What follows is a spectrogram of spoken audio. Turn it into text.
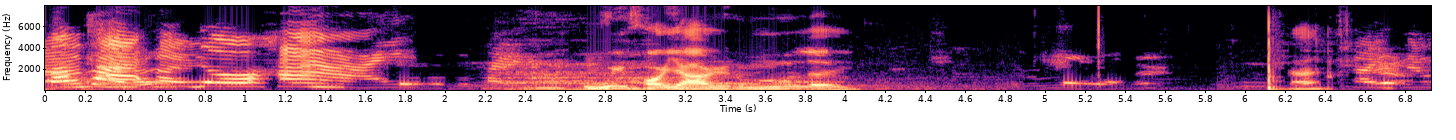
เอาถ่ายถ่ายโยหายอุ้ยคอยาวอยู่ตรงนู้นเลยถ่ายเร็ว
